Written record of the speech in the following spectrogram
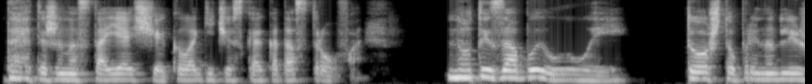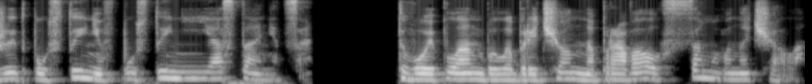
Да это же настоящая экологическая катастрофа. Но ты забыл, Луэй. То, что принадлежит пустыне, в пустыне и останется. Твой план был обречен на провал с самого начала.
